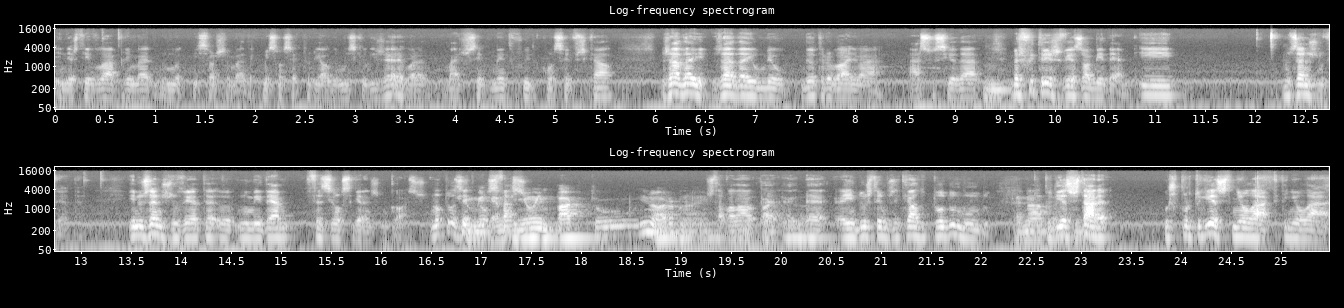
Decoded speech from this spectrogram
Ainda estive lá primeiro numa comissão chamada Comissão Setorial da Música Ligeira, agora mais recentemente fui do Conselho Fiscal. Já dei, já dei o meu, meu trabalho à, à sociedade, uhum. mas fui três vezes ao MIDEM e nos anos 90 e nos anos 90, no MIDEM, faziam-se grandes negócios. Não estou a dizer Sim, que não se faz. tinha um impacto enorme, não é? Estava lá a, a, a, indústria musical de todo o mundo. É Podias estar. Os portugueses tinham lá, que tinham lá,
